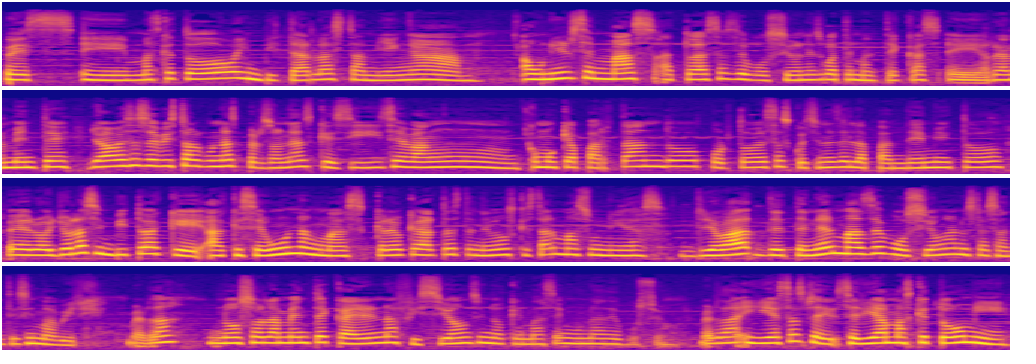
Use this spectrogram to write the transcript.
Pues eh, más que todo, invitarlas también a a unirse más a todas esas devociones guatemaltecas. Eh, realmente yo a veces he visto algunas personas que sí se van como que apartando por todas esas cuestiones de la pandemia y todo, pero yo las invito a que a que se unan más. Creo que antes tenemos que estar más unidas, llevar de tener más devoción a nuestra Santísima Virgen, ¿verdad? No solamente caer en afición, sino que más en una devoción, ¿verdad? Y esa sería más que todo mi,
